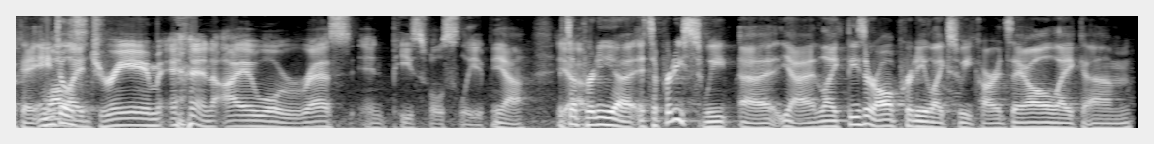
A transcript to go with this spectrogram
Okay, angels. While I dream and I will rest in peaceful sleep. Yeah, it's yeah. a pretty. Uh, it's a pretty sweet. Uh, yeah, like these are all pretty like sweet cards. They all like. Um,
